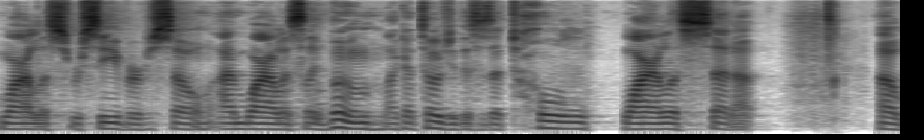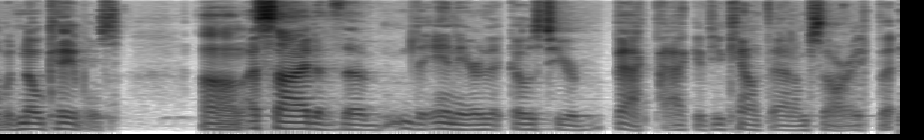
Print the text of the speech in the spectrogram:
wireless receiver, so I'm wirelessly boom. Like I told you, this is a total wireless setup uh, with no cables. Um, aside of the the in ear that goes to your backpack, if you count that, I'm sorry, but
